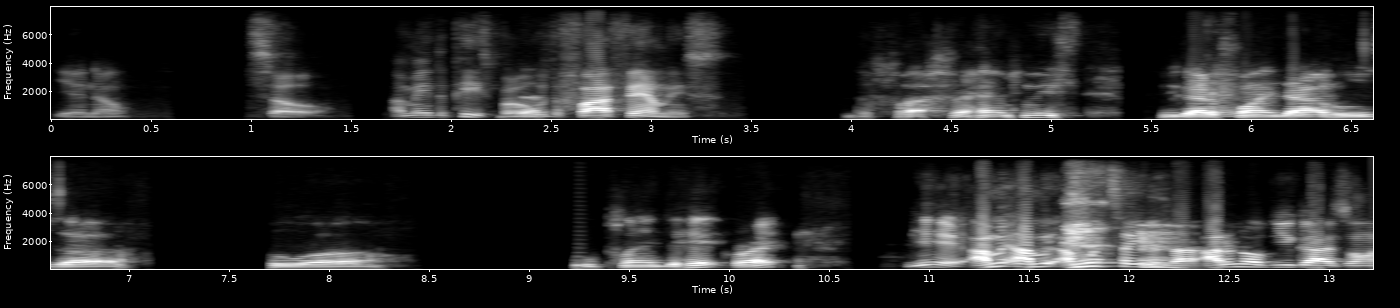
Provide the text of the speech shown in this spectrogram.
you know. So I made the peace, bro, That's- with the five families. the five families. You got to Yeah. find out who's uh who uh who planned the hit, right? Yeah, I mean, I mean, I'm gonna tell you, this, I, I don't know if you guys on.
